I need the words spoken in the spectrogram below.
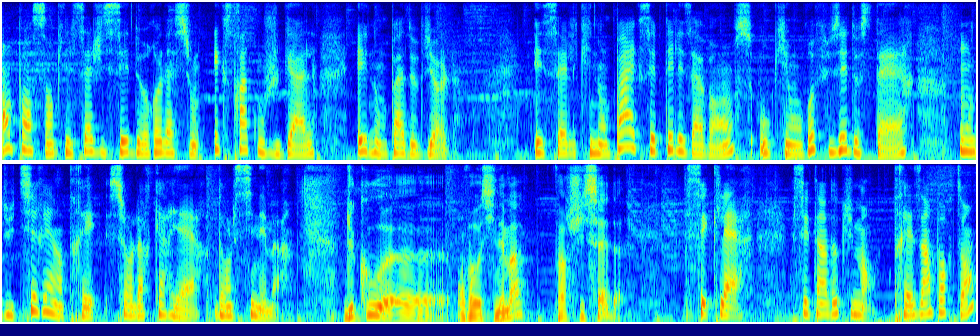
en pensant qu'il s'agissait de relations extra-conjugales et non pas de viol. Et celles qui n'ont pas accepté les avances ou qui ont refusé de se taire ont dû tirer un trait sur leur carrière dans le cinéma. Du coup, euh, on va au cinéma voir She Said C'est clair, c'est un document très important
